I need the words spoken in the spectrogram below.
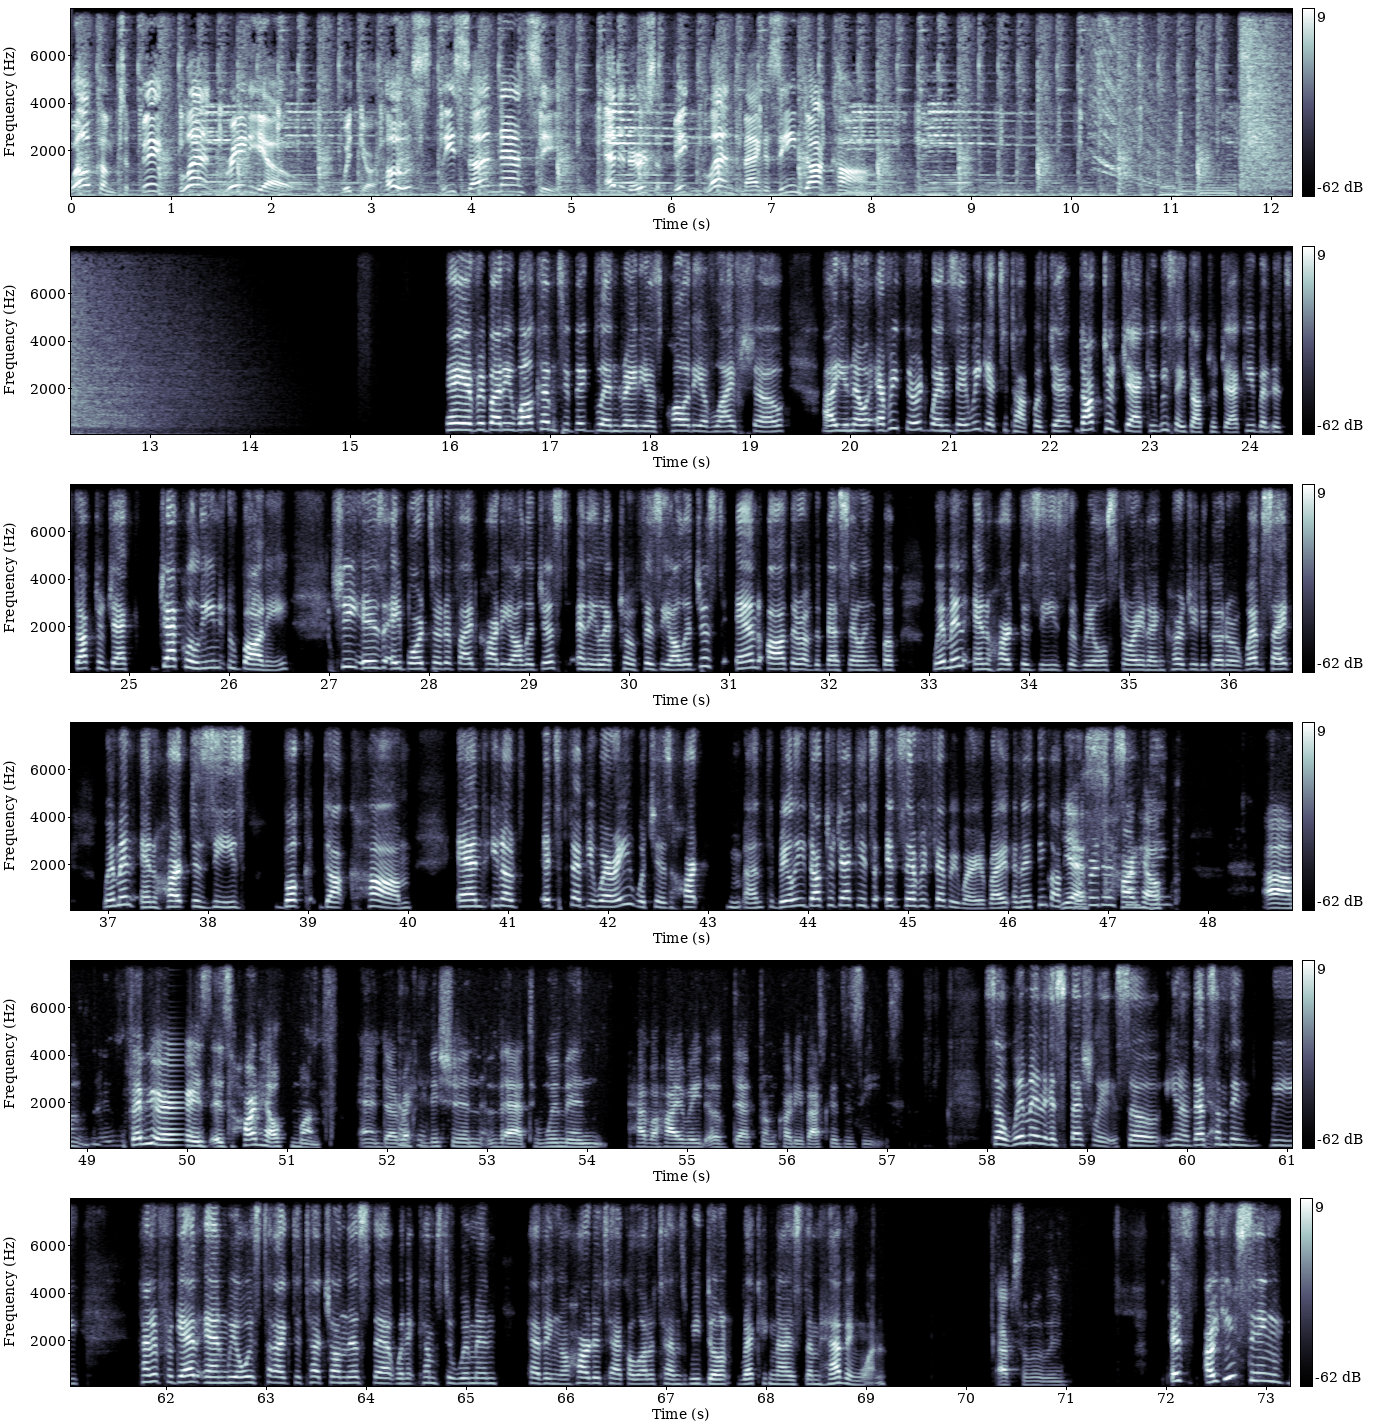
Welcome to Big Blend Radio with your hosts, Lisa and Nancy, editors of BigBlendMagazine.com. Hey, everybody, welcome to Big Blend Radio's Quality of Life show. Uh, you know, every third Wednesday, we get to talk with ja- Dr. Jackie. We say Dr. Jackie, but it's Dr. Jack- Jacqueline Eubany. She is a board certified cardiologist and electrophysiologist and author of the best selling book, Women and Heart Disease The Real Story. And I encourage you to go to her website, womenandheartdiseasebook.com. And, you know, it's February, which is Heart Month. Really, Dr. Jackie? It's, it's every February, right? And I think October yes, there's heart something. health. Um, February is, is Heart Health Month and uh, Okay. recognition that women have a high rate of death from cardiovascular disease. So women especially. So, you know, that's Yes. something we kind of forget. And we always like to touch on this, that when it comes to women having a heart attack, a lot of times we don't recognize them having one. Absolutely. Is, are you seeing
